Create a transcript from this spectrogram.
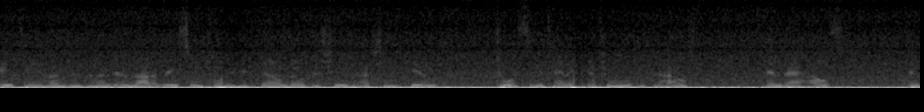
1800s, and I did a lot of research on it and found out that she was actually killed to a satanic ritual at the house, in that house, and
